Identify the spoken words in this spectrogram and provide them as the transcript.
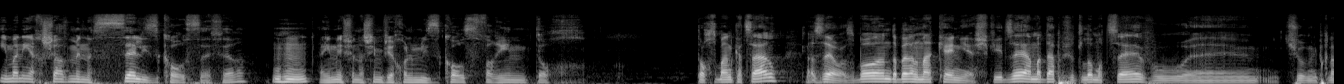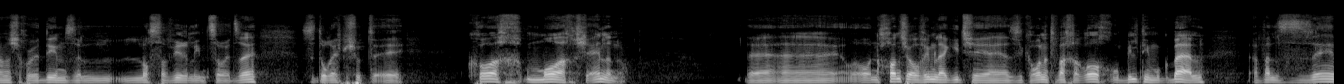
אם אני עכשיו מנסה לזכור ספר, האם יש אנשים שיכולים לזכור ספרים תוך... תוך זמן קצר? כן. אז זהו, אז בואו נדבר על מה כן יש, כי את זה המדע פשוט לא מוצא, והוא, אה, שוב, מבחינת מה שאנחנו יודעים, זה לא סביר למצוא את זה. זה דורש פשוט אה, כוח מוח שאין לנו. אה, נכון שאוהבים להגיד שהזיכרון לטווח ארוך הוא בלתי מוגבל, אבל זה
